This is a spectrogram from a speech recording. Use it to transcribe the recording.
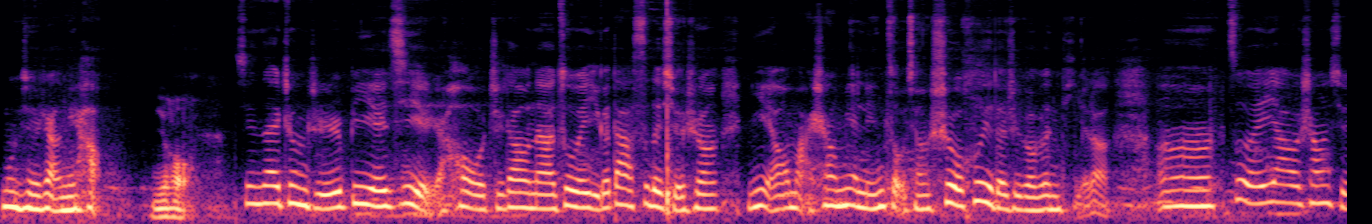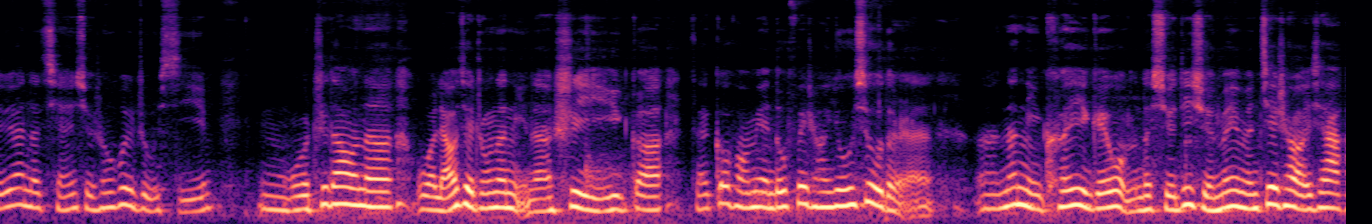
孟学长，你好。你好。现在正值毕业季，然后我知道呢，作为一个大四的学生，你也要马上面临走向社会的这个问题了。嗯，作为亚奥商学院的前学生会主席，嗯，我知道呢，我了解中的你呢，是一个在各方面都非常优秀的人。嗯，那你可以给我们的学弟学妹们介绍一下，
